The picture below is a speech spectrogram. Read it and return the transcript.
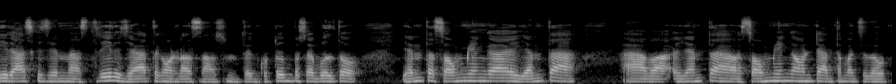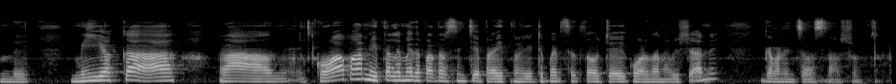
ఈ రాశికి చెందిన స్త్రీలు జాగ్రత్తగా ఉండాల్సిన అవసరం ఉంటుంది. కుటుంబ సభ్యులతో ఎంత సౌమ్యంగా ఎంత ఎంత సౌమ్యంగా ఉంటే అంత మంచిది అవుతుంది. మీ యొక్క కోపాన్ని ఇతరుల మీద ప్రదర్శించే ప్రయత్నం ఎట్టి పరిస్థితుల్లో చేయకూడదన్న విషయాన్ని గమనించాల్సిన అవసరం ఉంటుంది.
